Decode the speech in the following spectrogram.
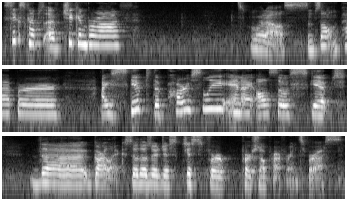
six cups of chicken broth, what else? Some salt and pepper, I skipped the parsley and I also skipped the garlic. So those are just, just for personal preference for us.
